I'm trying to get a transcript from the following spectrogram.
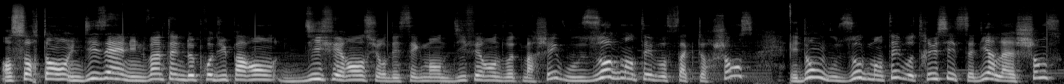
en sortant une dizaine, une vingtaine de produits par an différents sur des segments différents de votre marché, vous augmentez vos facteurs chance et donc vous augmentez votre réussite, c'est-à-dire la chance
